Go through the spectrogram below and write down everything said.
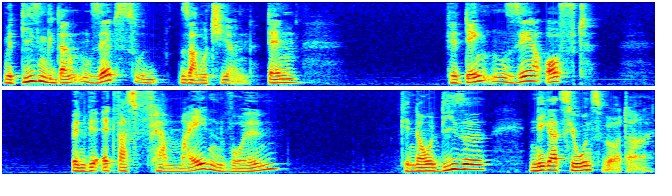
mit diesen Gedanken selbst zu sabotieren. Denn wir denken sehr oft, wenn wir etwas vermeiden wollen, genau diese Negationswörter,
